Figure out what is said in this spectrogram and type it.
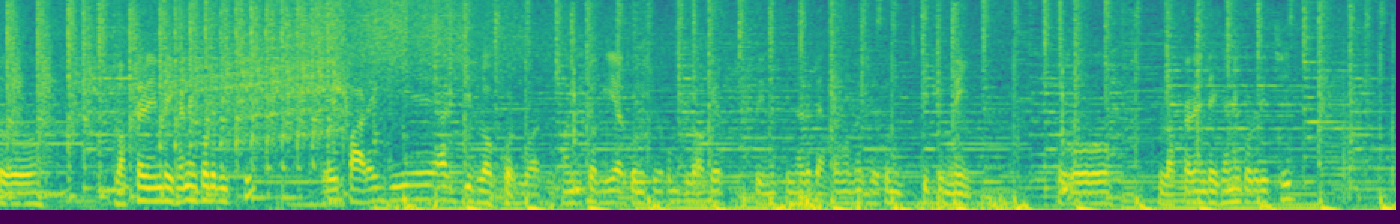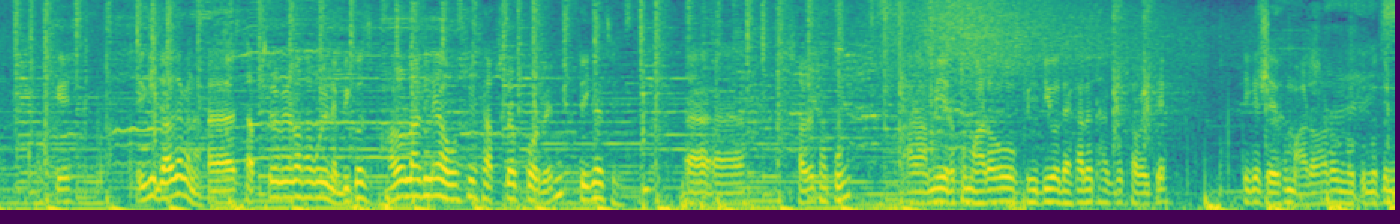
তো ব্লগটার এন্ড এখানে করে দিচ্ছি। ওই পাড়ে গিয়ে আর কি ব্লগ করব? আর আমি তো গিয়ে আর কোনো সেরকম ব্লগের সিন সিনারে দেখার মতো সেরকম কিছু নেই। তো ব্লগটার এন্ড এখানেই করে দিচ্ছি। ওকে এগিয়ে যাওয়া যাবে না? সাবস্ক্রাইবের কথা বলি না বিকজ ভালো লাগলে অবশ্যই সাবস্ক্রাইব করবেন, ঠিক আছে? সাথে থাকুন। আর আমি এরকম আরও ভিডিও দেখাতে থাকব সবাইকে। ঠিক আছে, এরকম আরও আরও নতুন নতুন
